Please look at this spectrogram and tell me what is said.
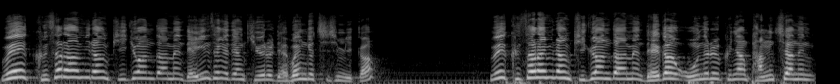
왜 그 사람이랑 비교한 다음에 내 인생에 대한 기회를 내번겨치십니까? 왜 그 사람이랑 비교한 다음에 내가 오늘을 그냥 방치하는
